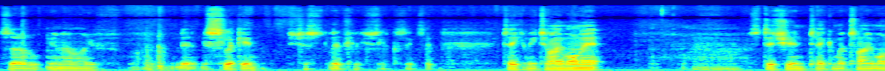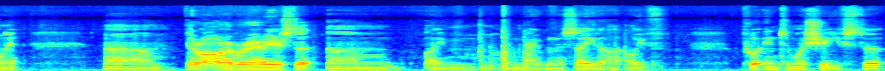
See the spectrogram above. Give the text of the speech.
So, you know, I've, slicking, just literally slick. Taking me time on it, stitching, taking my time on it. Um, there are other areas that um, I'm, now going to say that I've put into my sheaths that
